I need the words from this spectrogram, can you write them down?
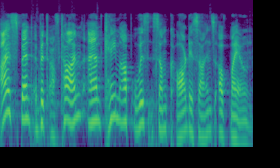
I spent a bit of time and came up with some car designs of my own.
